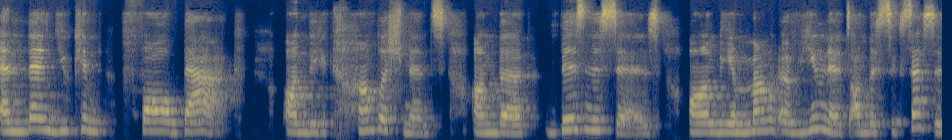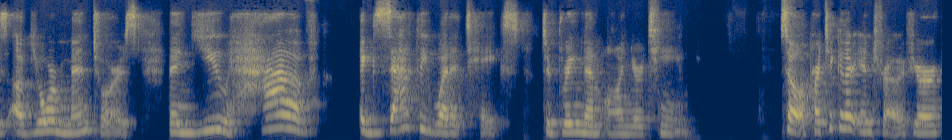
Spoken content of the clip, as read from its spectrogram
and then you can fall back on the accomplishments, on the businesses, on the amount of units, on the successes of your mentors, then you have exactly what it takes to bring them on your team. So, a particular intro, if you're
